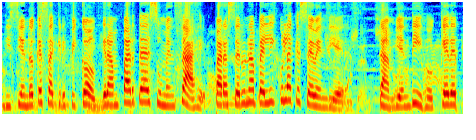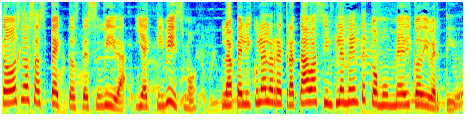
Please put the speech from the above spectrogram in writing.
diciendo que sacrificó gran parte de su mensaje para hacer una película que se vendiera. También dijo que de todos los aspectos de su vida y activismo, la película lo retrataba simplemente como un médico divertido.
